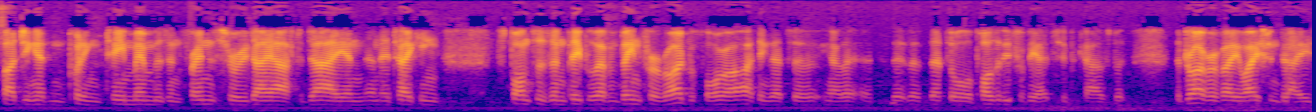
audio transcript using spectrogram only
fudging it and putting team members and friends through day after day, and, and they're taking sponsors and people who haven't been for a ride before, I think that's a you know that, that, that's all a positive for V8 supercars. But the driver evaluation days,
